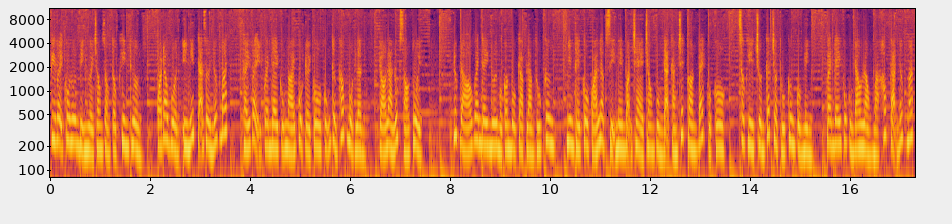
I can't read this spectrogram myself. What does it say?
vì vậy cô luôn bị người trong dòng tộc khinh thường. Quá đau buồn, Init đã rơi nước mắt, thấy vậy Wendy cũng nói cuộc đời cô cũng từng khóc một lần, đó là lúc 6 tuổi. Lúc đó Wendy nuôi một con bồ cạp làm thú cưng, nhưng thấy cô quá lập dị nên bọn trẻ trong vùng đã cắn chết con bé của cô. Sau khi chôn cất cho thú cưng của mình, Wendy vô cùng đau lòng mà khóc cạn nước mắt.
